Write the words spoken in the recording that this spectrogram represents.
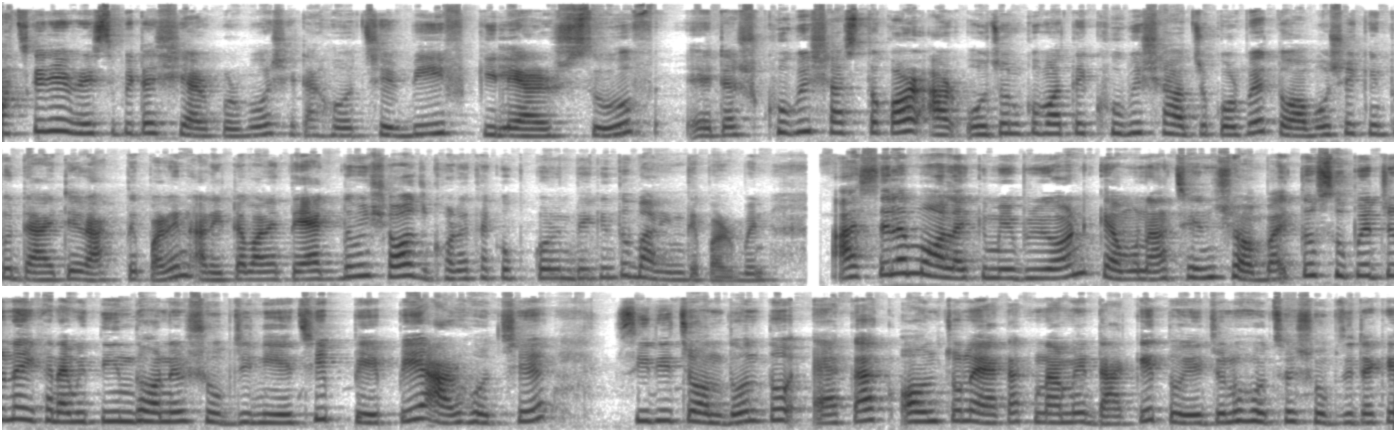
আজকে যে রেসিপিটা শেয়ার করব, সেটা হচ্ছে বিফ ক্লিয়ার স্যুপ এটা খুবই স্বাস্থ্যকর আর ওজন কমাতে খুবই সাহায্য করবে, তো অবশ্যই কিন্তু ডায়েটে রাখতে পারেন। আর এটা বানাতে একদমই সহজ, ঘরে থাকা উপকরণ দিয়ে কিন্তু বানিয়ে নিতে পারবেন। আসসালামু আলাইকুম এভরিওয়ান কেমন আছেন সবাই? তো স্যুপের জন্য এখানে আমি তিন ধরনের সবজি নিয়েছি, পেঁপে আর হচ্ছে শ্রীচন্দন তো এক এক অঞ্চলে এক এক নামে ডাকে। তো এই জন্য হচ্ছে সবজিটাকে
